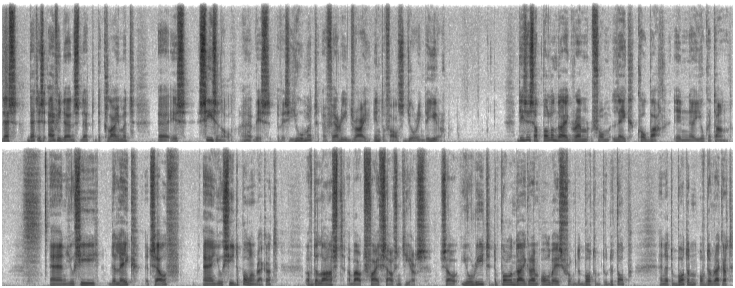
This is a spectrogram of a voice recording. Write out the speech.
that is evidence that the climate uh, is seasonal, uh, with, with humid and very dry intervals during the year. This is a pollen diagram from Lake Coba in uh, Yucatan. And you see the lake itself and you see the pollen record of the last about 5000 years. So you read the pollen diagram always from the bottom to the top and at the bottom of the record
